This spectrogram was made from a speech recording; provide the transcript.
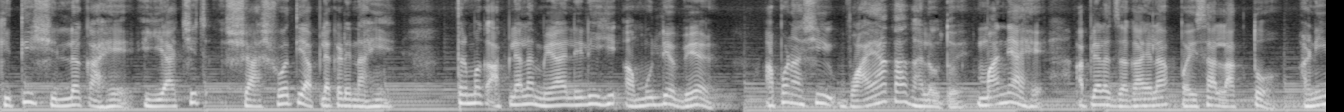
किती शिल्लक आहे याचीच शाश्वती आपल्याकडे नाही. तर मग आपल्याला मिळालेली ही अमूल्य वेळ आपण अशी वाया का घालवतोय? मान्य आहे आपल्याला जगायला पैसा लागतो आणि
